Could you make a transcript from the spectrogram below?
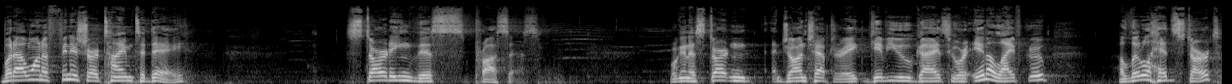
But I want to finish our time today starting this process. We're going to start in John chapter 8, give you guys who are in a life group a little head start.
